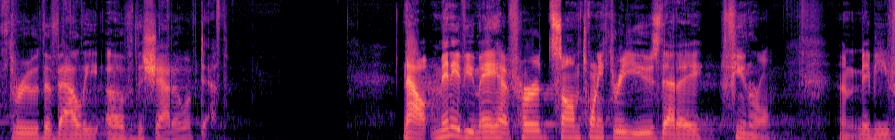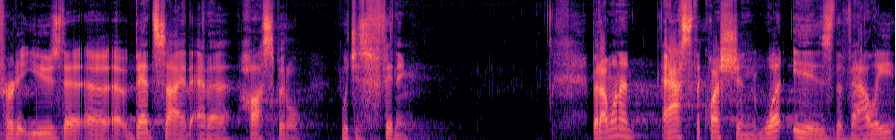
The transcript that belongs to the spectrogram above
through the valley of the shadow of death. Now, many of you may have heard Psalm 23 used at a funeral. Um, maybe you've heard it used at a, a bedside at a hospital, which is fitting. But I want to ask the question what is the valley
